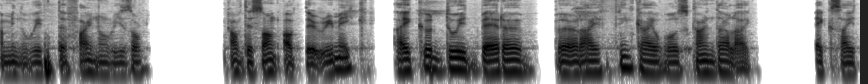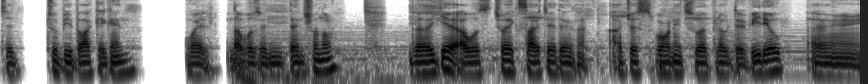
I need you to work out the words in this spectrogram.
I mean, with the final result of the song of the remake. I could do it better, but I think I was kinda like excited to be back again well, that wasn't intentional. But yeah, I was too excited and I just wanted to upload the video. Uh,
